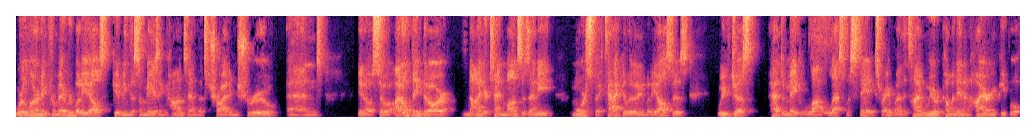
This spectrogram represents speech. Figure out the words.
we're learning from everybody else giving this amazing content that's tried and true. And, you know, so I don't think that our nine or 10 months is any more spectacular than anybody else's. We've just had to make a lot less mistakes, right? By the time we were coming in and hiring people,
